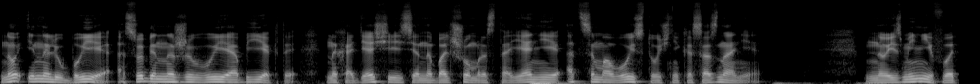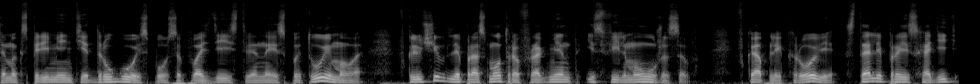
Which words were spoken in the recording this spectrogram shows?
но и на любые, особенно живые объекты, находящиеся на большом расстоянии от самого источника сознания. Но изменив в этом эксперименте другой способ воздействия на испытуемого, включив для просмотра фрагмент из фильма ужасов, в капле крови стали происходить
